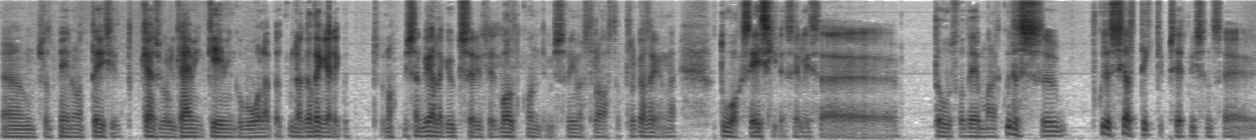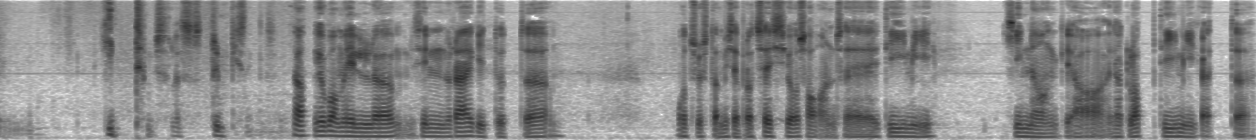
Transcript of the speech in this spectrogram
sealt meenuvad teised casual gaming, gaming'u poole pealt, millega tegelikult noh, mis on ka jällegi üks selliseid valdkondi, mis viimastel aastatel ka selline, tuuakse esile sellise tõusva teemana, et kuidas, kuidas sealt tekib see, et mis on see hitt, mis selles Trimkis näiteks? jah, juba meil äh, siin räägitud äh, otsustamise protsessi osa on see tiimi hinnang ja, ja klapp tiimiga, et ja,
